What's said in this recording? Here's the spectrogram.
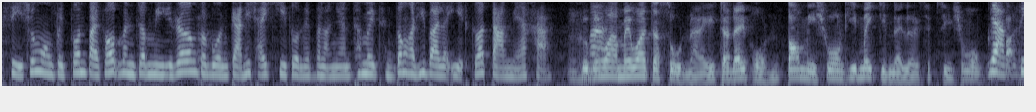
14 ชั่วโมงเป็นต้นไปเพราะมันจะมีเริ่มกระบวนการที่ใช้คีโตนเป็นพลังงานทำไมถึงต้องอธิบายละเอียดก็ตามเนี้ยค่ะ คือไม่ว่าไม่ว่าจะสูตรไหนจะได้ผลต้องมีช่วงที่ไม่กินอะไรเลย 14 ชั่วโมงขึ้นอยากไปจ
